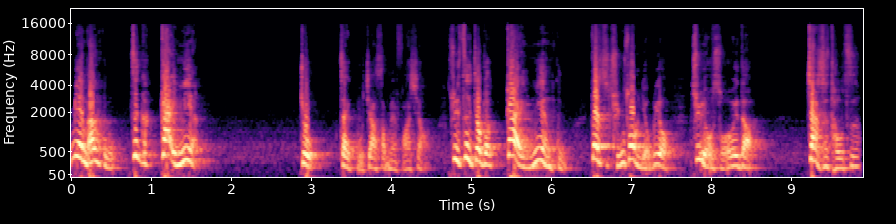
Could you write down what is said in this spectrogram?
面板股这个概念就。在股价上面发酵，所以这叫做概念股。但是群创有没有具有所谓的价值投资？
